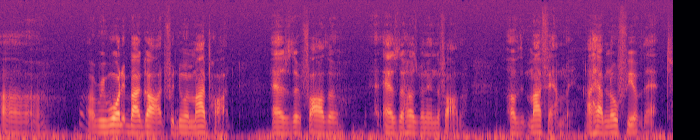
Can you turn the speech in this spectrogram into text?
uh, uh, rewarded by God for doing my part as the father, as the husband and the father of my family. I have no fear of that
